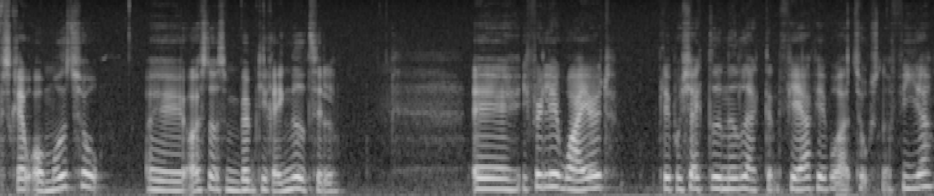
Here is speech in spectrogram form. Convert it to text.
skrev og modtog, øh, også noget som, hvem de ringede til. Øh, ifølge Wired blev projektet nedlagt den 4. februar 2004,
